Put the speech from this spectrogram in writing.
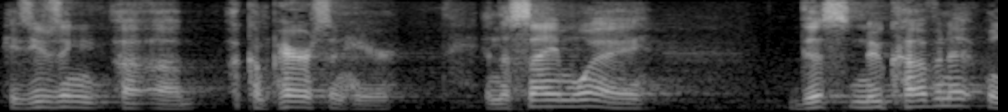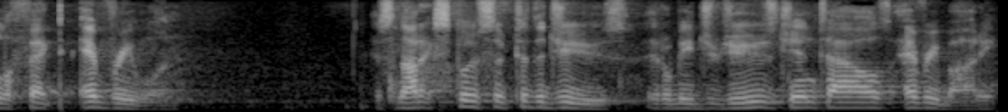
He's using a, a, a comparison here. In the same way, this new covenant will affect everyone. It's not exclusive to the Jews. It'll be Jews, Gentiles, everybody.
